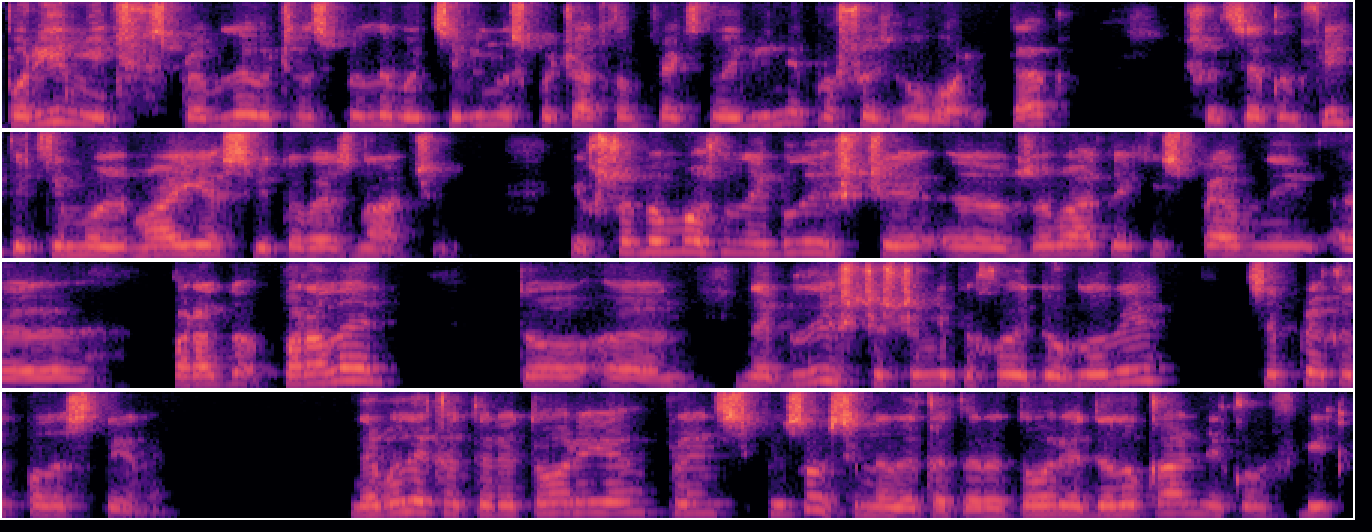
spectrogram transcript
порівнюють справедливо чи несправедливо цю війну з початком третьої війни, про щось говорить, так? Що це конфлікт, який має світове значення. Якщо би можна найближче е, вживати якийсь певний е, паралель, то е, найближче, що мені приходить до голови, це приклад Палестини. Невелика територія, в принципі, зовсім невелика територія, де локальний конфлікт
